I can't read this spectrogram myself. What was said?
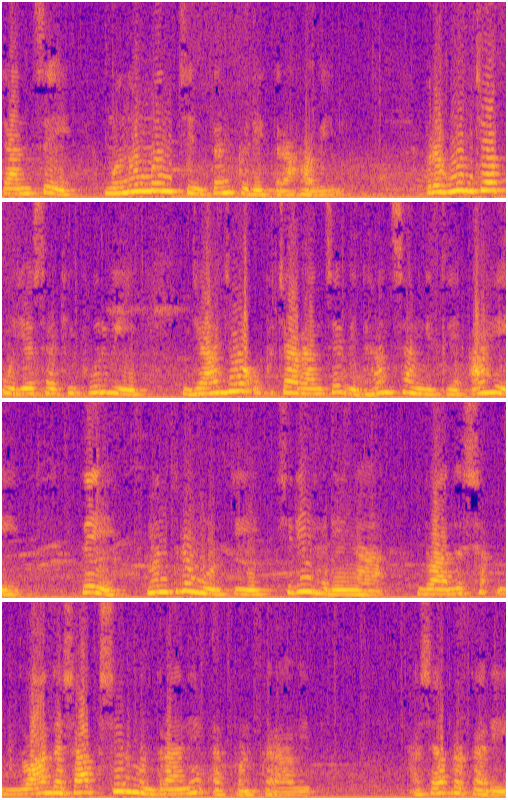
त्यांचे मनोमन चिंतन करीत राहावे. प्रभूंच्या पूजेसाठी पूर्वी ज्या ज्या उपचारांचे विधान सांगितले आहे ते मंत्रमूर्ती श्रीहरींना द्वादशाक्षर मंत्राने अर्पण करावेत. अशा प्रकारे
